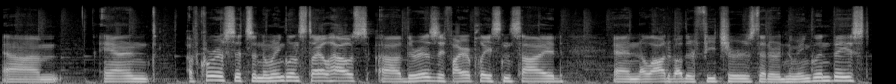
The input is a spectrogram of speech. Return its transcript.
Um, and of course, it's a New England style house. Uh, there is a fireplace inside and a lot of other features that are New England based.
